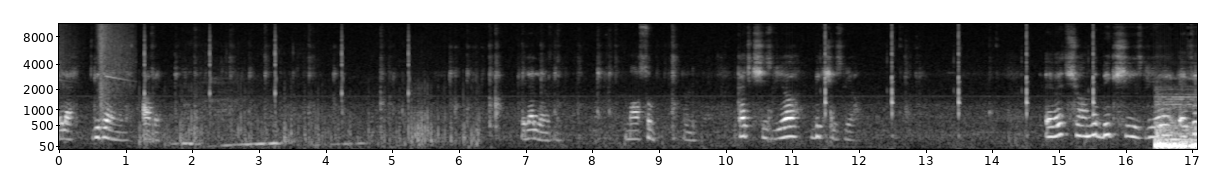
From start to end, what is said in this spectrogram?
Helal. Güzel oynadı. Aferin. Helal yazdım. Masum. Öyle. Kaç kişi izliyor? Bir kişi izliyor. Evet şu anda bir kişi izliyor. Efe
